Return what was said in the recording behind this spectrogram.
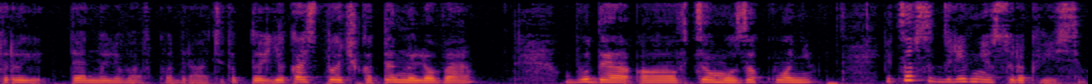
3t нульове в квадраті, тобто якась точка t нульове буде в цьому законі. І це все дорівнює 48.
